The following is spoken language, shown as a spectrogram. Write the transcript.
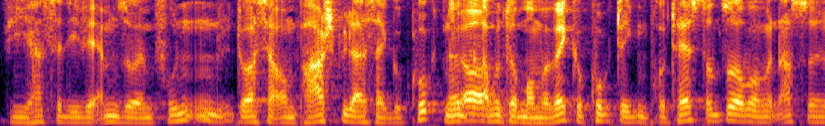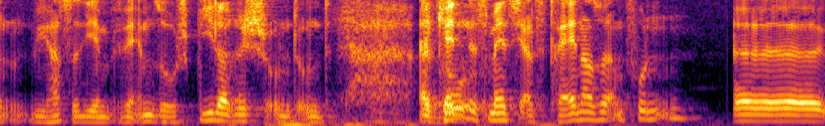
Wie hast du die WM so empfunden? Du hast ja auch ein paar Spieler hast ja geguckt, ne? Ja. Ab und zu mal weggeguckt wegen Protest und so, aber hast du, wie hast du die WM so spielerisch und, und also, erkenntnismäßig als Trainer so empfunden? Äh,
